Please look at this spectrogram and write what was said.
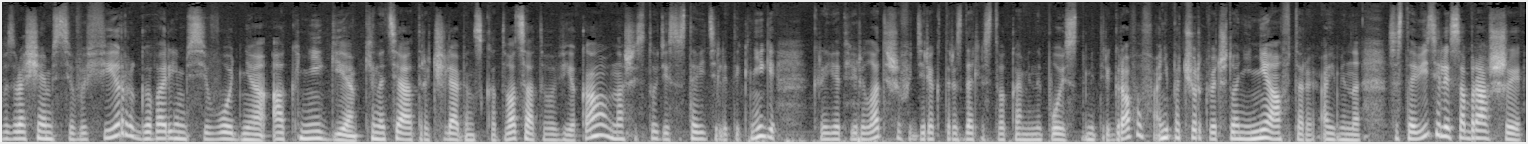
Возвращаемся в эфир. Говорим сегодня о книге кинотеатра Челябинска 20 века. В нашей студии составитель этой книги краевед Юрий Латышев и директор издательства «Каменный пояс» Дмитрий Графов. Они подчеркивают, что они не авторы, а именно составители, собравшие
